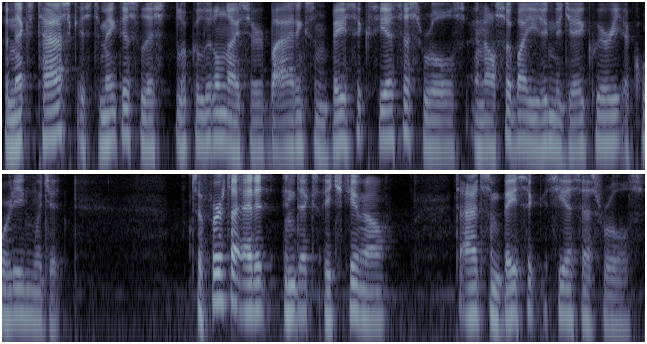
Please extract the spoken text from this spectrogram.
The next task is to make this list look a little nicer by adding some basic CSS rules and also by using the jQuery accordion widget. So first I edit index.html to add some basic CSS rules.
